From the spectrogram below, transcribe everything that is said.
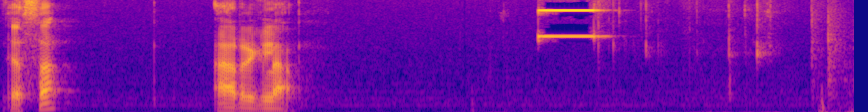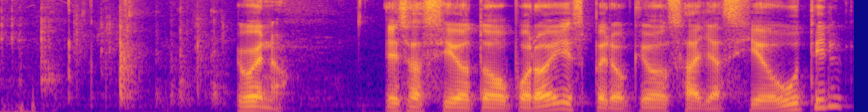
Ya está. Arreglado. Y bueno, eso ha sido todo por hoy, espero que os haya sido útil.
